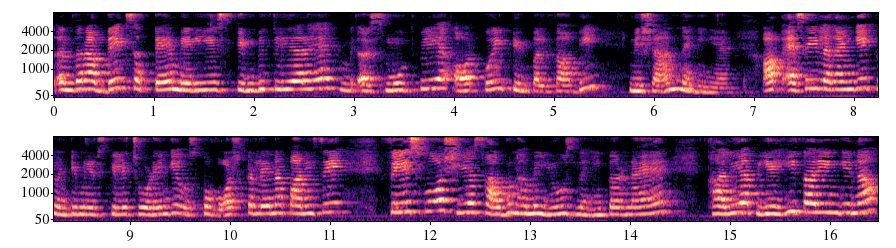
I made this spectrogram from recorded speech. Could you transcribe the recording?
अंदर आप देख सकते हैं, मेरी ये स्किन भी क्लियर है स्मूथ भी है, और कोई पिंपल का भी निशान नहीं है। आप ऐसे ही लगाएँगे 20 मिनट्स के लिए छोड़ेंगे, उसको वॉश कर लेना पानी से। फेस वॉश या साबुन हमें यूज़ नहीं करना है। खाली आप यही करेंगे ना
